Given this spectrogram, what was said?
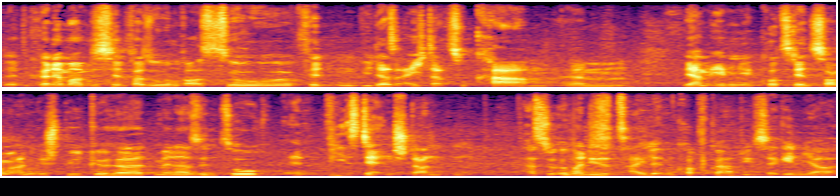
wir können ja mal ein bisschen versuchen rauszufinden, wie das eigentlich dazu kam. Ähm, wir haben eben kurz den Song angespielt gehört, Männer sind so. Äh, wie ist der entstanden? Hast du irgendwann diese Zeile im Kopf gehabt? Die ist ja genial.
